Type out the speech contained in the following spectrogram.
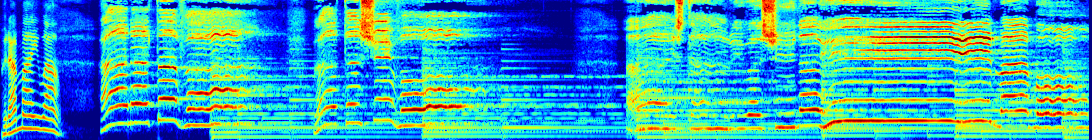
プラマイワン。あなたは私を愛したりはしない今も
